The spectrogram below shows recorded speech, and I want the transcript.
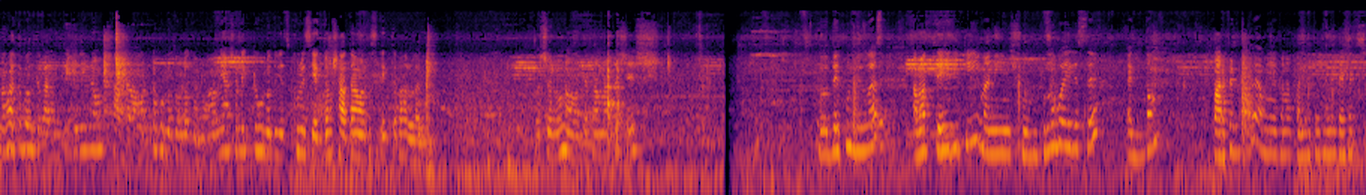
আপনারা হয়তো বলতে পারেন তেহেরির রং সাদা, আমারটা হলুদ হলো কেন? আমি আসলে একটু হলুদ ইউজ করেছি, একদম সাদা আমার কাছে দেখতে ভালো লাগে। তো চলুন, আমাদের রান্নাটা শেষ। তো দেখুন ভিউয়ার্স আমার তেহরিটি মানে সম্পূর্ণ হয়ে গেছে, একদম পারফেক্টভাবে আমি এখন আপনাদেরকে এখানে দেখাচ্ছি।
